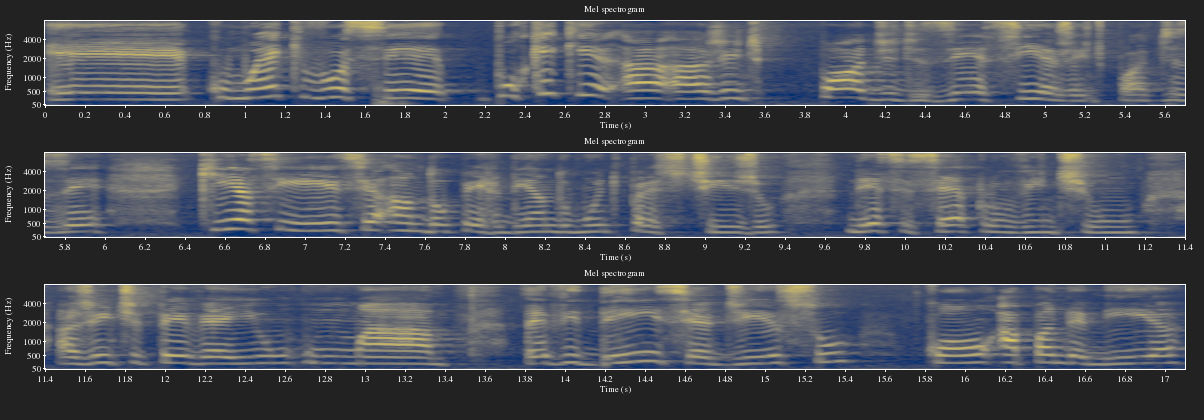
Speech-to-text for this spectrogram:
é, como é que você. Por que, que a, a gente pode dizer, se a gente pode dizer, que a ciência andou perdendo muito prestígio nesse século XXI. A gente teve aí um, uma evidência disso com a pandemia,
